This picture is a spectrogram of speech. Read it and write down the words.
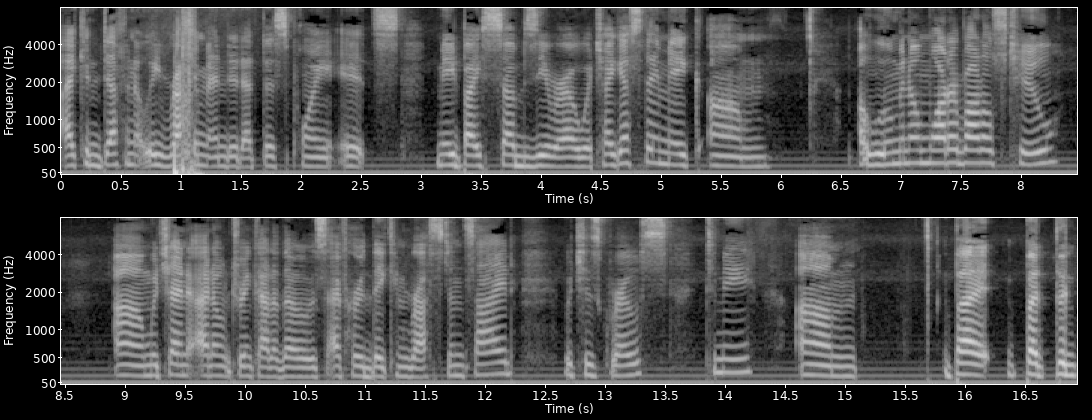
I can definitely recommend it at this point. It's made by Sub Zero, which I guess they make um, aluminum water bottles too. um, which I, I don't drink out of those. I've heard they can rust inside, which is gross to me. Um, but but the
